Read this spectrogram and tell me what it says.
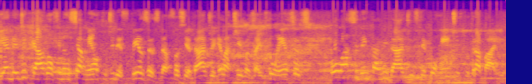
e é dedicado ao financiamento de despesas da sociedade relativas às doenças ou acidentalidades decorrentes do trabalho.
